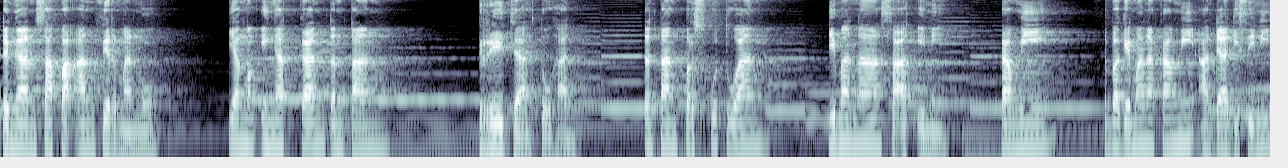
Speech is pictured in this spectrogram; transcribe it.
dengan sapaan firman-Mu yang mengingatkan tentang gereja Tuhan, tentang persekutuan di mana saat ini kami sebagaimana kami ada di sini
